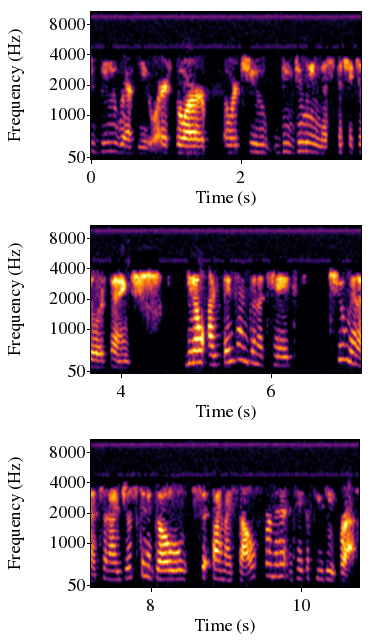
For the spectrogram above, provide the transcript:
to be with you or, or, or to be doing this particular thing. You know, I think I'm going to take two minutes and I'm just going to go sit by myself for a minute and take a few deep breaths.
